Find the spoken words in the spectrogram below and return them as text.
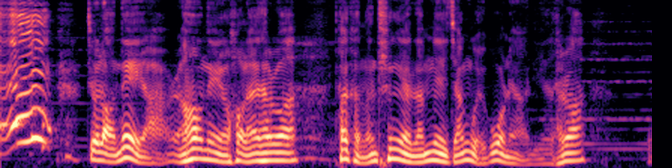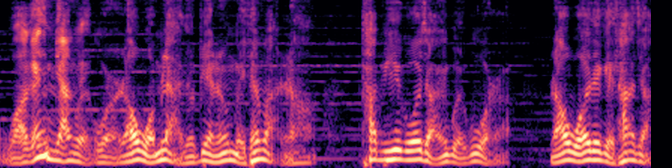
哎，就老那样。然后那个后来他说他可能听见咱们那讲鬼故事那两集，他说。我给你们讲鬼故事，然后我们俩就变成每天晚上，他必须给我讲一鬼故事，然后我得给他讲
